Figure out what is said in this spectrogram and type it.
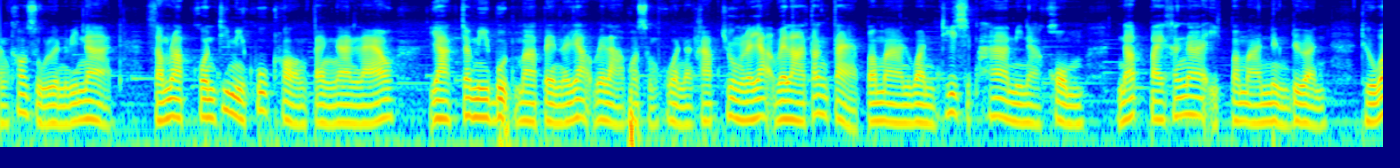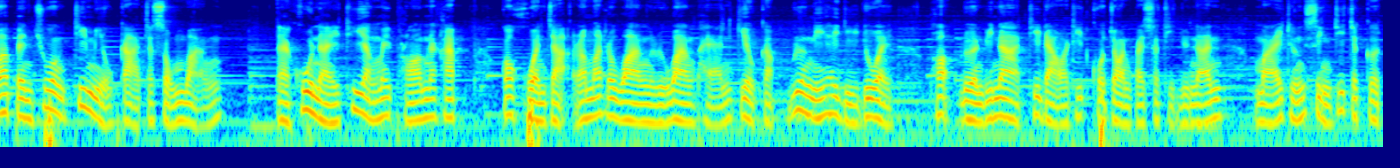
รเข้าสู่เรือนวินาศสำหรับคนที่มีคู่ครองแต่งงานแล้ว อยากจะมีบุตรมาเป็นระยะเวลาพอสมควรนะครับ ช่วงระยะเวลาตั้งแต่ประมาณวันที่ 15 มีนาคม นับไปข้างหน้าอีกประมาณ 1 เดือน ถือว่าเป็นช่วงที่มีโอกาสจะสมหวัง แต่คู่ไหนที่ยังไม่พร้อมนะครับ ก็ควรจะระมัดระวังหรือวางแผนเกี่ยวกับเรื่องนี้ให้ดีด้วย ราะเรือนวินาศที่ดาวอาทิตย์โคจรไปสถิตอยู่นั้น หมายถึงสิ่งที่จะเกิด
